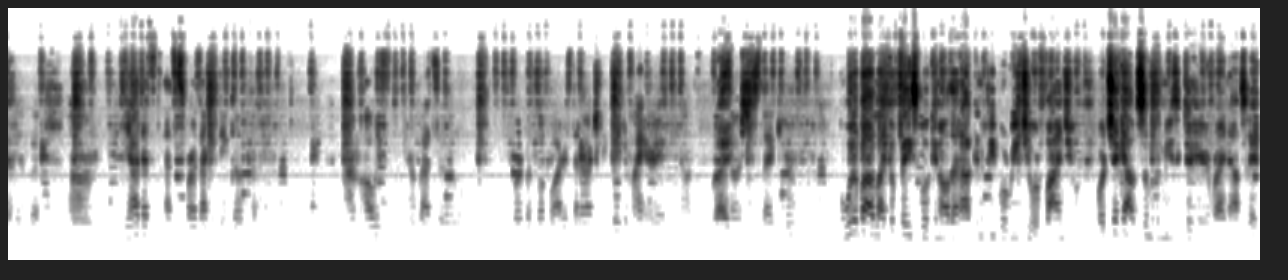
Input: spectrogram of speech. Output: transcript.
Yeah. him, but um, yeah, that's that's as far as I can think of. I mean, I'm always you know glad to work with local artists that are actually big in my area. You know, Right. so it's just like you know. What about like a Facebook and all that? How can people reach you or find you or check out some of the music they're hearing right now today?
